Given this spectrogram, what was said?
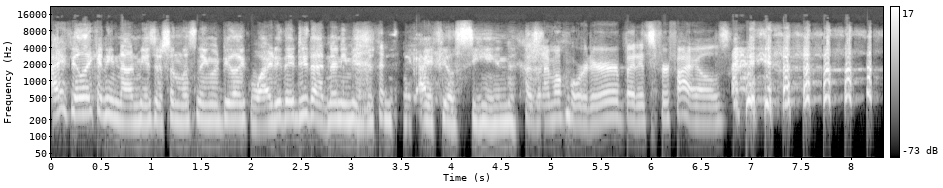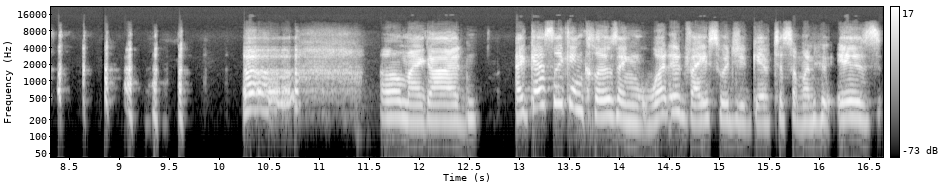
I feel like any non-musician listening would be like, why do they do that? And any musician's like, I feel seen. Because I'm a hoarder, but it's for files. Oh my god. I guess like in closing, what advice would you give to someone who is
